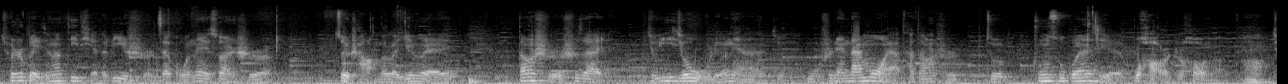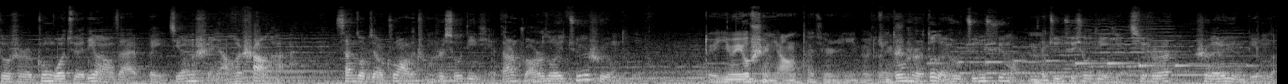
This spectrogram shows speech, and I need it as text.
确实北京的地铁的历史在国内算是最长的了，因为当时是在就一九五零年，就五十年代末呀，他当时就中苏关系不好了之后呢，啊就是中国决定要在北京、沈阳和上海三座比较重要的城市修地铁，当然主要是作为军事用途的。对，因为有沈阳，它其实是一个军对，都是都等于是军区嘛，嗯在军区修地铁，其实是为了运兵的。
